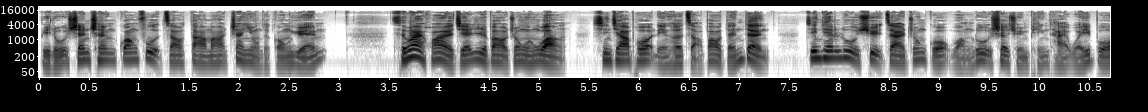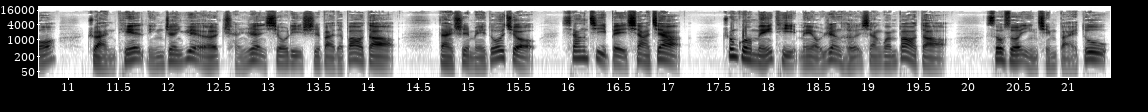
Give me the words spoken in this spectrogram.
比如声称光复遭大妈占用的公园。此外，《华尔街日报》中文网、新加坡联合早报等等，今天陆续在中国网络社群平台微博转贴林郑月娥承认修例失败的报道，但是没多久相继被下架。中国媒体没有任何相关报道，搜索引擎百度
